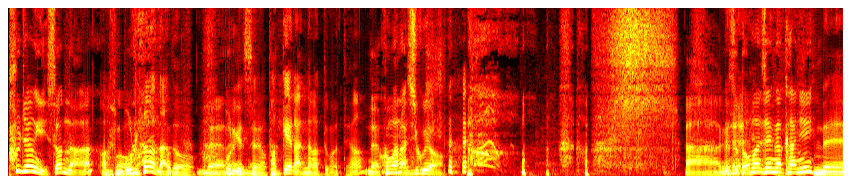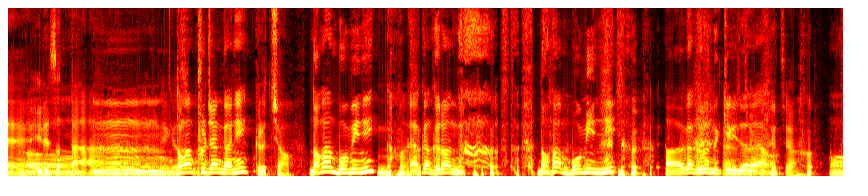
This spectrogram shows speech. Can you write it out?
풀장이 있었나? 아, 몰라 나도 네, 네 모르겠어요. 네, 밖에 안 나갔던 것 같아요. 네, 그만하시고요. 아, 그래서 네. 너만 생각하니? 네, 어, 이랬었다. 음, 너만 풀장 가니? 그렇죠. 너만 몸이니? 너만. 약간 그런, 너만 몸이 있니? 아, 약간 그런 느낌이잖아요. 그렇죠. 어,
